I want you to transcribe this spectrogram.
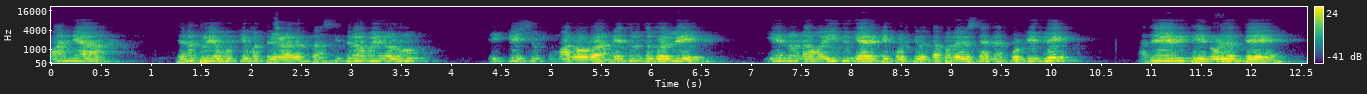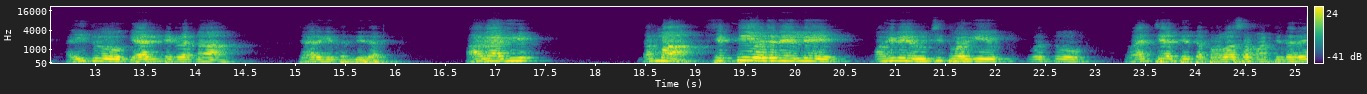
ಮಾನ್ಯ ಜನಪ್ರಿಯ ಮುಖ್ಯಮಂತ್ರಿಗಳಾದಂತಹ ಸಿದ್ದರಾಮಯ್ಯನವರು, ಡಿ ಕೆ ಶಿವಕುಮಾರ್ ಅವರ ನೇತೃತ್ವದಲ್ಲಿ ಏನು ನಾವು ಐದು ಗ್ಯಾರಂಟಿ ಕೊಡ್ತೀವಿ ಅಂತ ಭರವಸೆಯನ್ನ ಕೊಟ್ಟಿದ್ವಿ. ಅದೇ ರೀತಿ ನುಡಿದಂತೆ ಐದು ಗ್ಯಾರಂಟಿಗಳನ್ನ ಜಾರಿಗೆ ತಂದಿದ್ದಾರೆ. ಹಾಗಾಗಿ ನಮ್ಮ ಶಕ್ತಿ ಯೋಜನೆಯಲ್ಲಿ ಮಹಿಳೆಯರು ಉಚಿತವಾಗಿ ಇವತ್ತು ರಾಜ್ಯಾದ್ಯಂತ ಪ್ರವಾಸ ಮಾಡ್ತಿದ್ದಾರೆ.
